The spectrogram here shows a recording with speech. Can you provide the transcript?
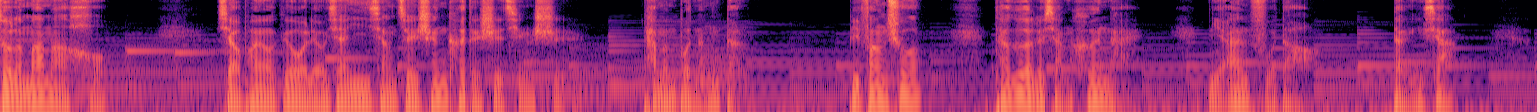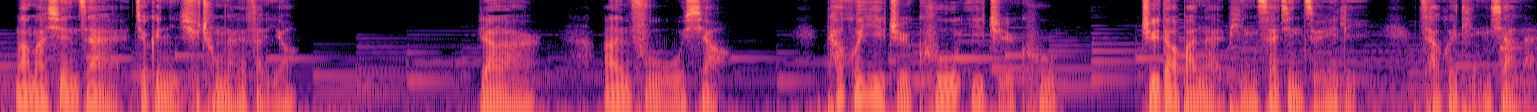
做了妈妈后，小朋友给我留下印象最深刻的事情是，他们不能等。比方说，他饿了想喝奶，你安抚道：“等一下，妈妈现在就给你去冲奶粉哟。”然而，安抚无效，他会一直哭，一直哭，直到把奶瓶塞进嘴里才会停下来。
